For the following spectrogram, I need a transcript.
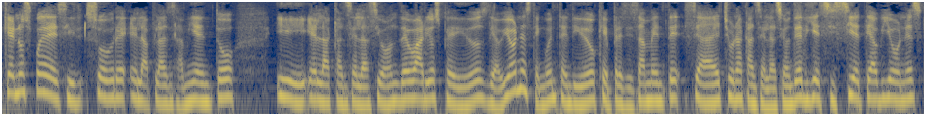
¿qué nos puede decir sobre el aplazamiento y la cancelación de varios pedidos de aviones? Tengo entendido que precisamente se ha hecho una cancelación de 17 aviones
